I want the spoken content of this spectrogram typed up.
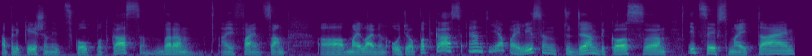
application. It's called Podcasts, where I find some uh, my live and audio podcasts and yep i listen to them because um, it saves my time.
